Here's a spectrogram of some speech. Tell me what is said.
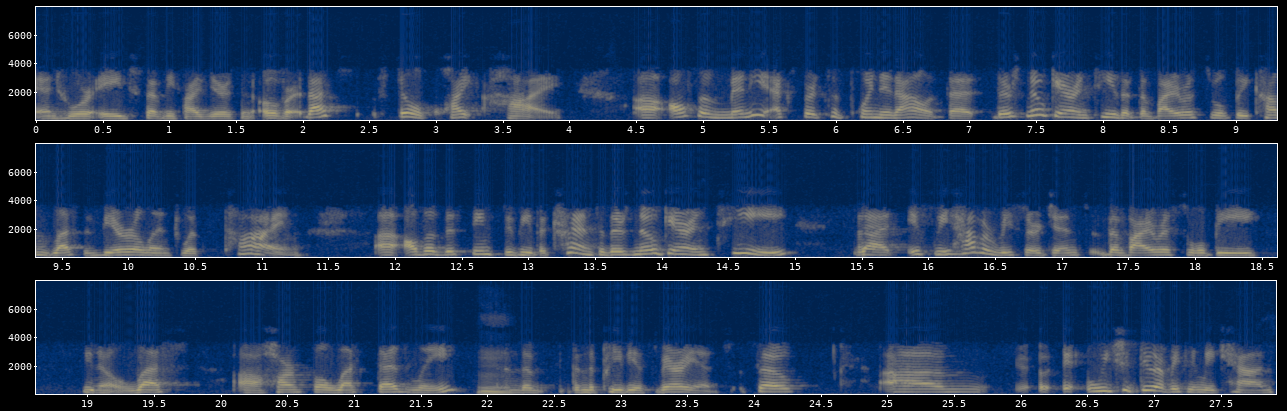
and who are age 75 years and over. That's still quite high. Uh, also, many experts have pointed out that there's no guarantee that the virus will become less virulent with time, uh, although this seems to be the trend. So there's no guarantee that if we have a resurgence, the virus will be, you know, less uh, harmful, less deadly mm. than the than the previous variants. So um, it, we should do everything we can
